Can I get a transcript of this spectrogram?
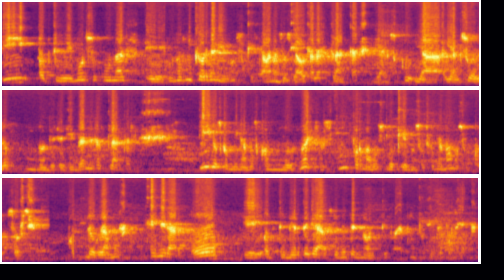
y obtuvimos unas, eh, unos microorganismos que estaban asociados a las plantas y y al suelo donde se siembran esas plantas y los combinamos con los nuestros y formamos lo que nosotros llamamos un consorcio. Logramos generar o obtener degradaciones del 99.7%.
